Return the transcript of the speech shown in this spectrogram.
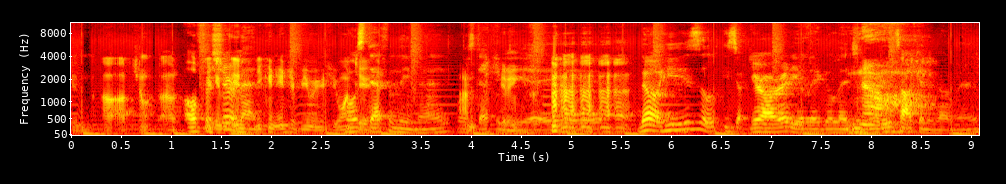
you can, I'll, I'll, jump- I'll, Oh, for sure, in- man. You can interview me if you want Most to. definitely, man. Most I'm definitely. kidding. Yeah, yeah, yeah. no, he is. A, he's a, you're already a Lego legend. No. What are you talking about, man?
